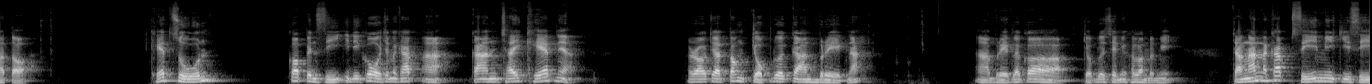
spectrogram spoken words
มาต่อเคสศูนย์ก็เป็นสีอิดิโก้ใช่ไหมครับอะการใช้เคสเนี่ย เราจะต้องจบด้วยการเบรกนะ อ่าเบรกแล้วก็จบด้วยเซมิคอลอนแบบนี้ จากนั้นนะครับสีมีกี่สี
